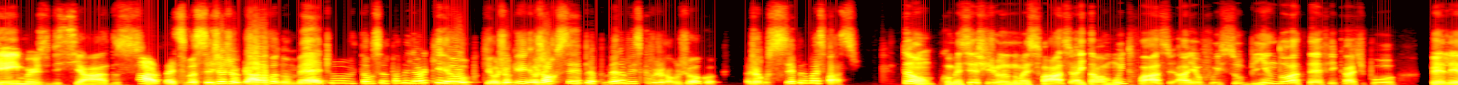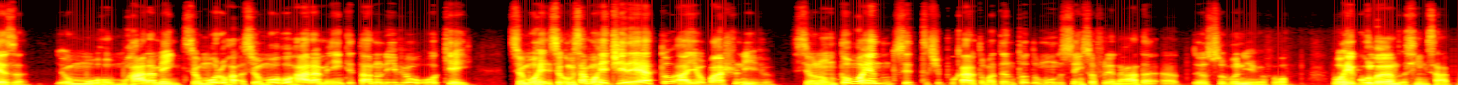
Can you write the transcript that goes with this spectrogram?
gamers viciados. Ah, mas se você já jogava no médio, então você tá melhor que eu. Porque eu joguei. Eu jogo sempre, a primeira vez que eu vou jogar um jogo, eu jogo sempre no mais fácil. Então, comecei acho que jogando no mais fácil, aí tava muito fácil, aí eu fui subindo até ficar tipo, beleza, eu morro raramente. Se eu morro, se eu morro raramente, tá no nível ok. Se eu, morrer, se eu começar a morrer direto, aí eu baixo o nível. Se eu não tô morrendo, se, tipo, cara, tô matando todo mundo sem sofrer nada, eu subo o nível. Vou, vou regulando, assim, sabe?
